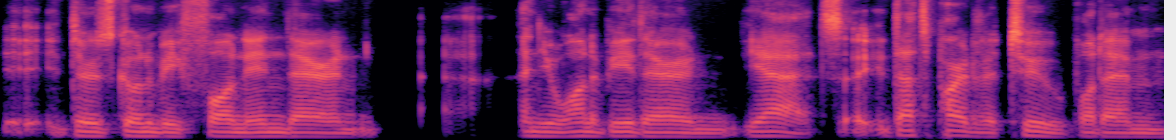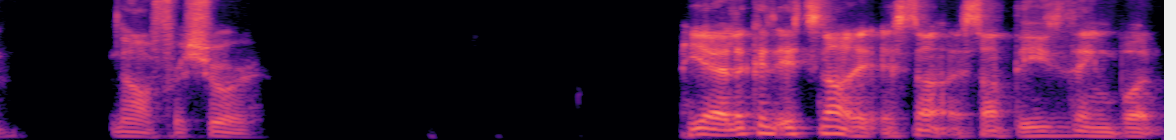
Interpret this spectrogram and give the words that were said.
there's going to be fun in there, and and you want to be there and yeah it's that's part of it too but um no for sure yeah look it's not it's not it's not the easy thing but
